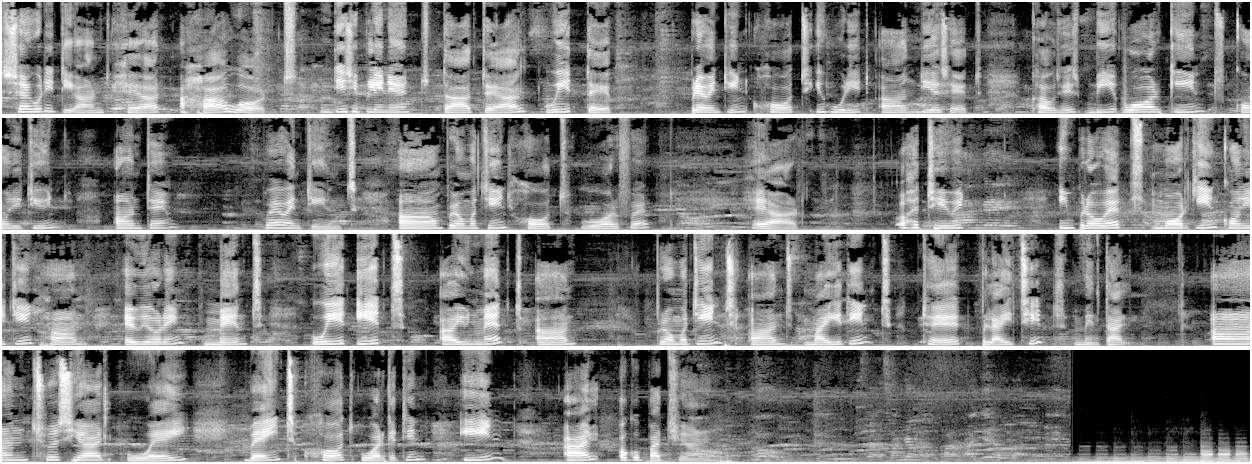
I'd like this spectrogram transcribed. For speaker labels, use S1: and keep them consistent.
S1: Security and health have worked disciplines that deal with the preventing health injuries and disease causes by working conditions and preventing and promoting health welfare. Health objectives improved working conditions and environment with its I met and promoting and maintaining third-placed mental and social way being hot working in all occupation. Oh.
